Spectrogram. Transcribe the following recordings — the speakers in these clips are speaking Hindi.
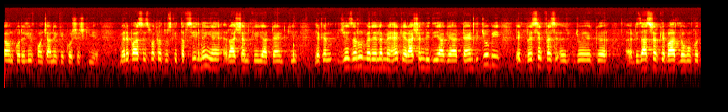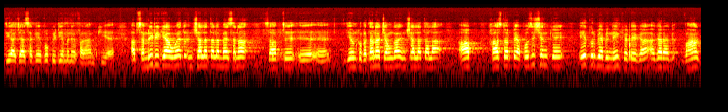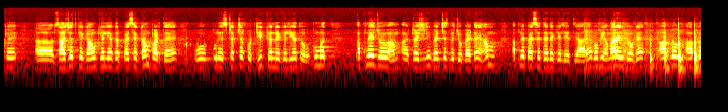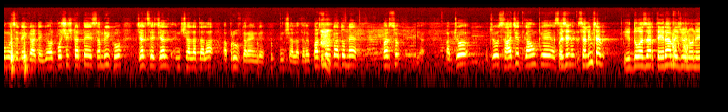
उनको रिलीफ पहुँचाने की कोशिश की है। मेरे पास इस वक्त उसकी तफसील नहीं है राशन की या टेंट की लेकिन ये ज़रूर मेरे इलम में है कि राशन भी दिया गया टेंट भी जो भी एक बेसिक जो एक डिज़ास्टर के बाद लोगों को दिया जा सके वो पी डी एम ने फराहम किया है। अब समरी भी गया हुआ है तो इन ताला मैं सना साहब से ये उनको बताना चाहूँगा। इन ताला आप ख़ास तौर पे अपोजिशन के एक रुपया भी नहीं कटेगा अगर, अगर वहाँ के साजिद के गाँव के लिए अगर पैसे कम पड़ते हैं वो पूरे स्ट्रक्चर को ठीक करने के लिए तो हुकूमत अपने जो हम ट्रेजरी बेंचेस में जो बैठे हैं हम अपने पैसे देने के लिए तैयार हैं। वो भी हमारे ही लोग हैं। आप लोग आप लोगों से नहीं काटेंगे और कोशिश करते हैं इस समरी को जल्द से जल्द इन ताला अप्रूव कराएँगे। इन ताला। परसों का तो मैं परसों अब जो जो साजिद गाँव के सलीम साहब ये 2013 में जो इन्होंने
